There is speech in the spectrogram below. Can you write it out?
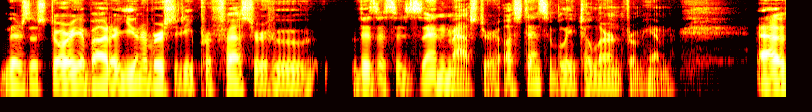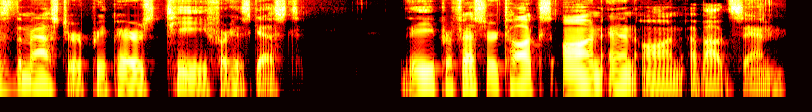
There's a story about a university professor who visits a Zen master, ostensibly to learn from him. As the master prepares tea for his guest, the professor talks on and on about Zen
